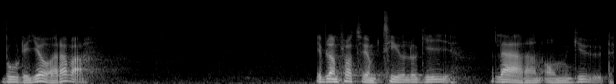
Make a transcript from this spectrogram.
borde göra, va? Ibland pratar vi om teologi, läran om Gud.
